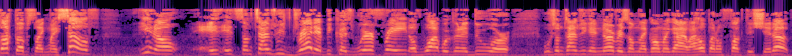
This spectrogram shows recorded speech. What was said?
fuck ups like myself, you know, it, it, sometimes we dread it because we're afraid of what we're gonna do, or sometimes we get nervous. I'm like, oh my god, I hope I don't fuck this shit up,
